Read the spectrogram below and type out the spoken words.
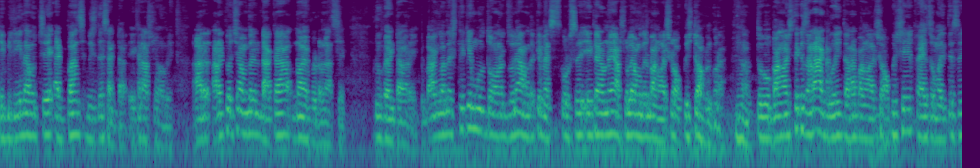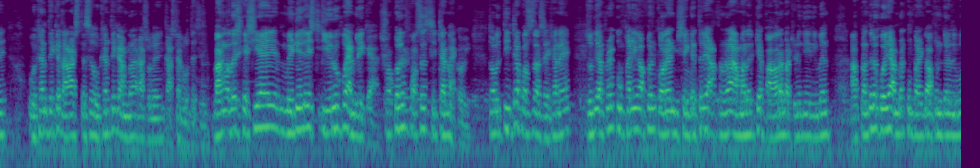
এই বিল্ডিং নাম হচ্ছে অ্যাডভান্স বিজনেস সেন্টার এখানে আসলে হবে। আর আরেকটা হচ্ছে আমাদের ঢাকা নয়াপটন আছে। রুবেন টাওয়ারে বাংলাদেশ থেকে মূলত অনেকজনে আমাদেরকে মেসেজ করছে এই কারণে আসলে আমাদের বাংলাদেশের অফিসটা ওপেন করা। তো বাংলাদেশ থেকে যারা আগ্রহী তারা বাংলাদেশের অফিসে ফাইল জমা দিতেছে ওইখান থেকে তারা আসতেছে ওইখান থেকে আমরা আসলে কাজটা করতেছি। বাংলাদেশ এশিয়ায় মিডল ইস্ট ইউরোপ ও আমেরিকা সকলের প্রসেস সিস্টেম একই তবে তিনটা প্রসেস আছে এখানে। যদি আপনারা কোম্পানি ওপেন করেন সেক্ষেত্রে আপনারা আমাদেরকে পাওয়ার বাটনে দিয়ে দিবেন। আপনাদের হয়ে আমরা কোম্পানিটা ওপেন করে দিব।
